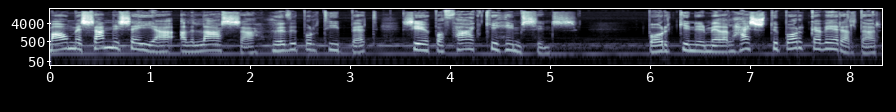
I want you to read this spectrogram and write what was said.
Það má með sanni segja að Lhasa, höfuðborg Tíbet, sé upp á þaki heimsins. Borgin er meðal hæstu borga veraldar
